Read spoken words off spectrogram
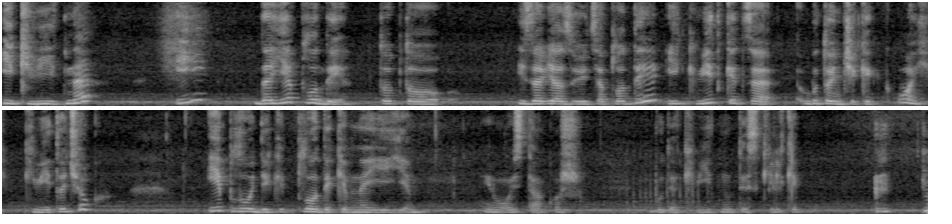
і квітне, і дає плоди. Тобто і зав'язуються плоди, і квітки це бутончики ой, квіточок, і плодики, плодики в неї є. І ось також буде квітнути скільки.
